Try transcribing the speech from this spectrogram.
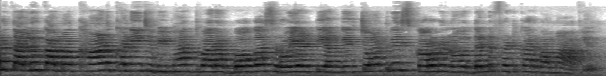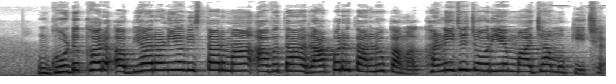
રાપર તાલુકામાં ખાણ ખનીજ વિભાગ દ્વારા બોગસ રોયલ્ટી અંગે ચોત્રીસ કરોડનો દંડ ફટકારવામાં આવ્યો. ઘુડખર અભયારણ્ય વિસ્તારમાં આવતા રાપર તાલુકામાં ખનીજ ચોરીએ માજા મૂકી છે.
